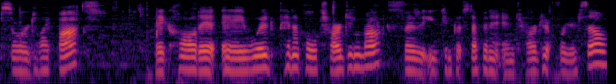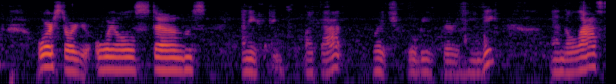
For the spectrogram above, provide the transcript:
storage-like box. They called it a wood pentacle charging box so that you can put stuff in it and charge it for yourself or store your oils, stones, anything like that, which will be very handy. And the last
